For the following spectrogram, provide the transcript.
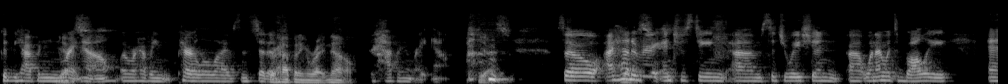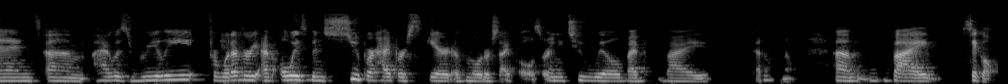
could be happening yes. right now, and we're having parallel lives instead they're of they're happening right now. They're happening right now. Yes. so I had yes. a very interesting um, situation uh, when I went to Bali, and um, I was really, for whatever, I've always been super hyper scared of motorcycles or any two wheel by by I don't know um, by bicycle.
